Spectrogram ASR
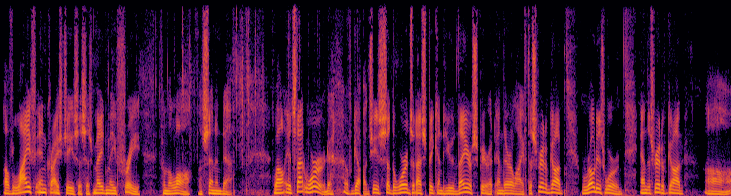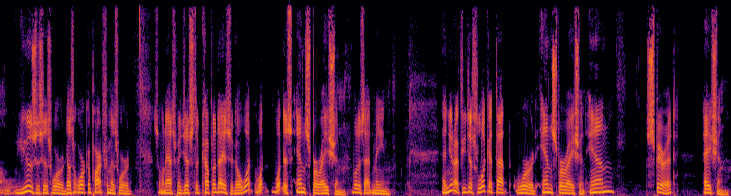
of life in Christ Jesus has made me free from the law of sin and death. Well, it's that word of God. Jesus said, The words that I speak unto you, they are spirit and they're life. The Spirit of God wrote His word, and the Spirit of God uh, uses His word, doesn't work apart from His word. Someone asked me just a couple of days ago, What, what, what is inspiration? What does that mean? And you know, if you just look at that word inspiration, in spirit, Asian,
